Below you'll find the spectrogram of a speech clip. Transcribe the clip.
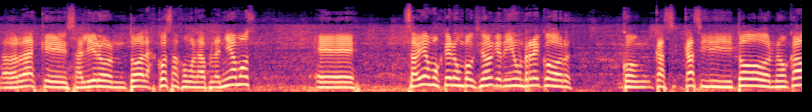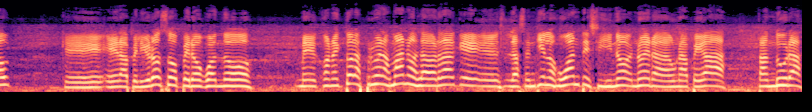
La verdad es que salieron todas las cosas como las planeamos. Eh, sabíamos que era un boxeador que tenía un récord con casi, casi todo knockout, que era peligroso, pero cuando me conectó las primeras manos, la verdad que eh, la sentí en los guantes y no, no era una pegada tan dura.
